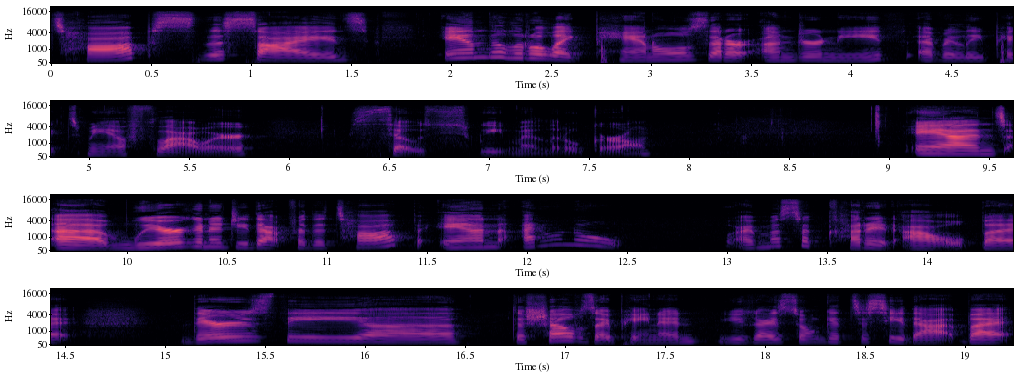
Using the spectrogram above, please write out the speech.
tops, the sides, and the little like panels that are underneath. Everly picked me a flower. So sweet, my little girl. And um, we're going to do that for the top. And I don't know, I must have cut it out, but there's the uh, the shelves I painted. You guys don't get to see that, but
